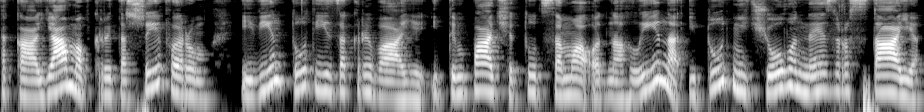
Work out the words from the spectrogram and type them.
така яма вкрита шифером, і він тут її закриває. І тим паче тут сама одна глина, і тут нічого не зростає.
